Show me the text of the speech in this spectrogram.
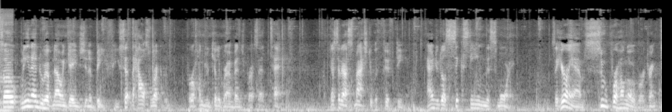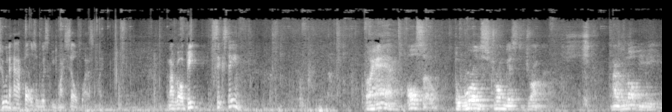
So, me and Andrew have now engaged in a beef. He set the house record for a 100 kilogram bench press at 10. Yesterday I smashed it with 15. Andrew does 16 this morning. So here I am, super hungover. I drank two and a half bottles of whiskey to myself last night. And I've got to beat 16. But I am also the world's strongest drunk. And I will not be beaten.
